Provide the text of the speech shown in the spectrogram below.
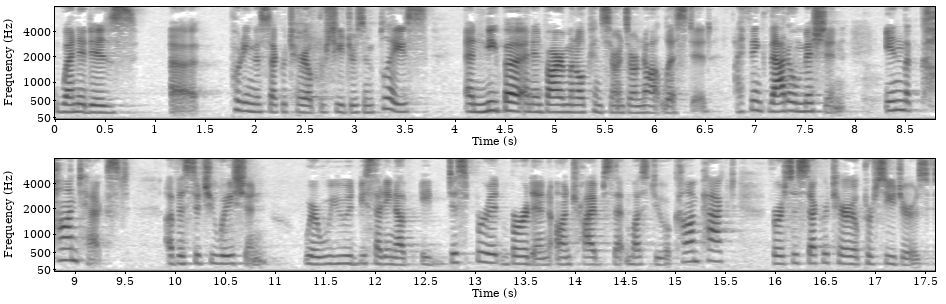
when it is uh, putting the secretarial procedures in place, and NEPA and environmental concerns are not listed. I think that omission in the context of a situation where we would be setting up a disparate burden on tribes that must do a compact versus secretarial procedures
